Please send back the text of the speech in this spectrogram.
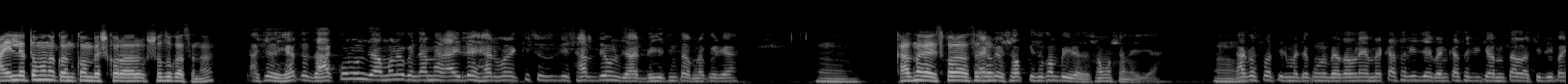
আইলে তো মনে করেন কম বেশ করার সুযোগ আছে না? আচ্ছা হ্যাঁ তো যা করুন যা মনে করেন আমি আইলে হ্যার পরে কিছু যদি ছাড় দেউন যা দেখি চিন্তা ভাবনা করিয়া হুম। কাজ করা আছে সব? কিছু কমপ্লিট আছে সমস্যা নেই যা। কাগজপাতির মধ্যে কোনো বেদাল নেই আমি কাছারি যাবেন কাছারিকে আমি তালাশি দিয়ে পাই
